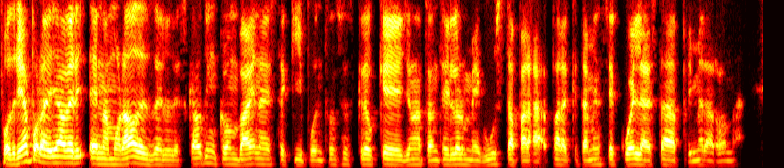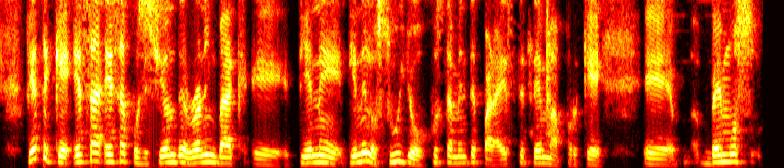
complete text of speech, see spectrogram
podría por ahí haber enamorado desde el Scouting Combine a este equipo. Entonces creo que Jonathan Taylor me gusta para, para que también se cuela esta primera ronda. Fíjate que esa, esa posición de running back eh, tiene, tiene lo suyo justamente para este tema, porque eh, vemos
